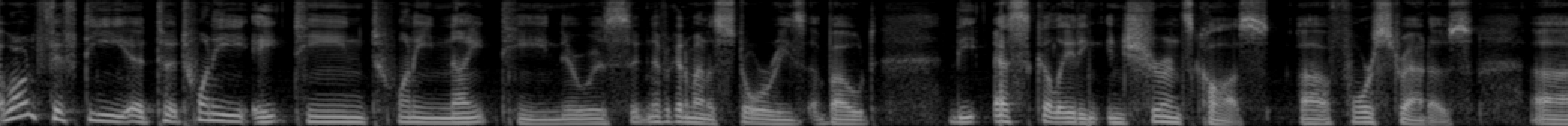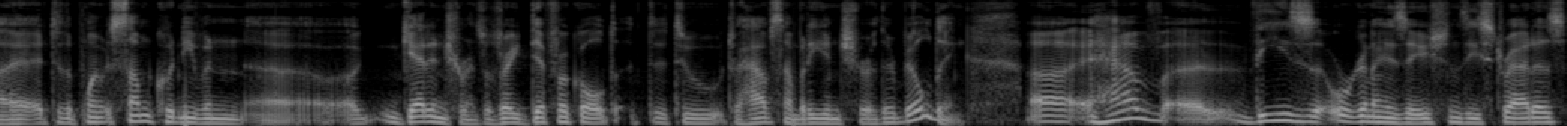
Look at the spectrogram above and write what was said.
around 50 uh, to 2018, 2019, there was a significant amount of stories about the escalating insurance costs uh, for stratas uh, to the point where some couldn't even uh, get insurance. It was very difficult to, to, to have somebody insure their building. Uh, have uh, these organizations, these stratas,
